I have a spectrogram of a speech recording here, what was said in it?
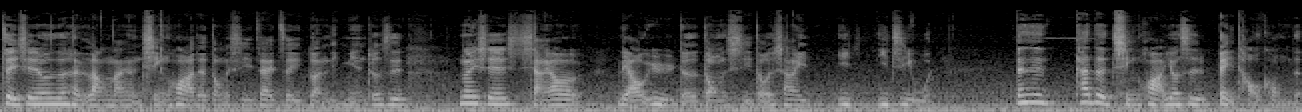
这一切都是很浪漫、很情话的东西，在这一段里面，就是那些想要疗愈的东西，都像一一一记吻，但是他的情话又是被掏空的，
